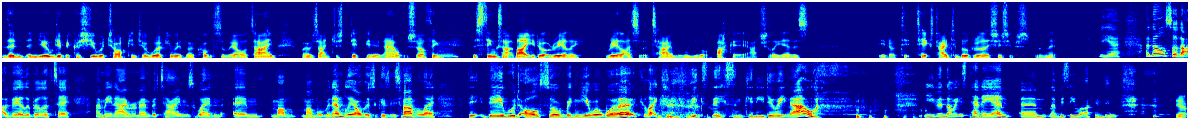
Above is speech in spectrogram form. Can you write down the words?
Than, than you did because you were talking to her, working with her constantly all the time, whereas I'd just dip in and out. So I think Mm. there's things like that you don't really realize at the time. And when you look back at it, actually, yeah, there's, you know, it takes time to build relationships, doesn't it? yeah, and also that availability. I mean, I remember times when um, my my mum and Emily, obviously because it's family, they, they would also ring you at work, like, "Can you fix this and can you do it now?" Even though it's ten a.m. Um, let me see what I can do. Yeah.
